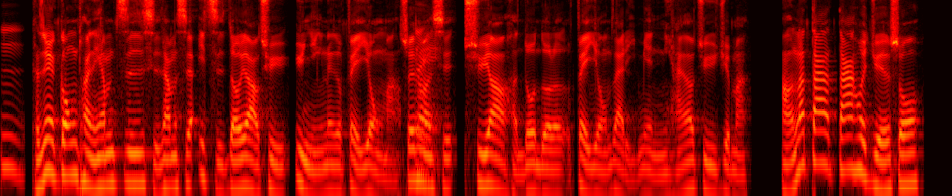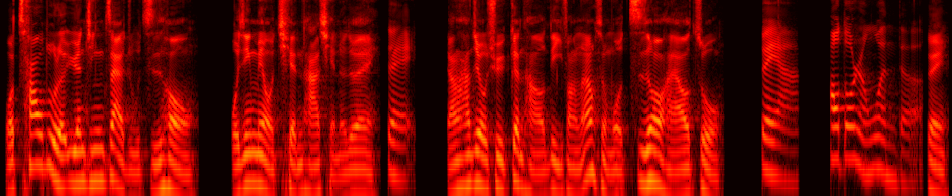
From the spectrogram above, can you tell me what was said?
嗯。可是因为公益团体他们支持，他们是要一直都要去运营那个费用嘛，所以他们是需要很多很多的费用在里面，你还要继续捐吗？好，那大家大家会觉得说，我超度了冤亲债主之后，我已经没有欠他钱了，对不对？对。然后他就去更好的地方，那为什么我之后还要做？对呀，超多人问的。对。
